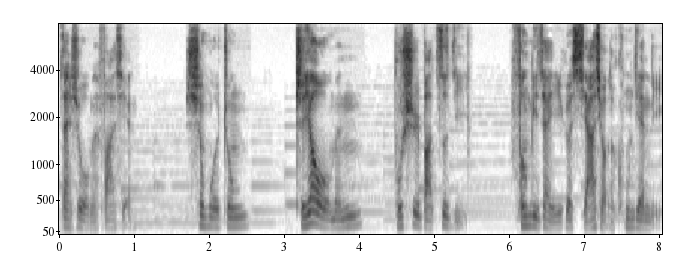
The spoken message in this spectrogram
但是我们发现，生活中，只要我们不是把自己封闭在一个狭小的空间里，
